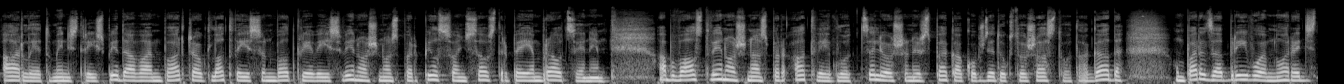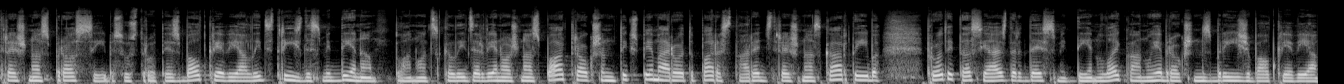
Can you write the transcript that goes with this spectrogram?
ārlietu ministrijas piedāvājumu pārtraukt Latvijas un Baltkrievijas vienošanos par pilsoņu savstarpējiem braucieniem. Abu valstu vienošanās par atvieglotu ceļošanu ir spēkā kopš 2008. gada un paredz atbrīvojumu no reģistrēšanās prasības uzturoties Baltkrievijā līdz 30 dienām. Plānots, ka līdz ar vienošanās pārtraukšanu tiks piemērota parastā reģistrēšanās kārtība, proti tas jāizdara desmit dienu laikā no iebraukšanas brīža Baltkrievijā.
